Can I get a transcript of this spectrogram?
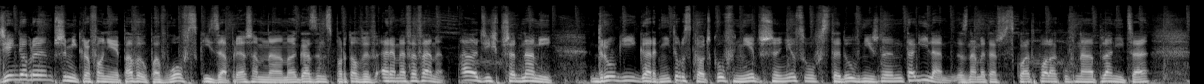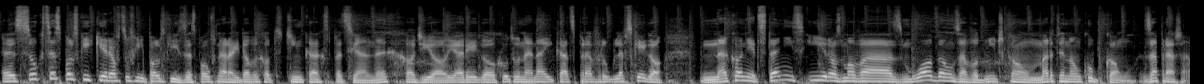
Dzień dobry, przy mikrofonie Paweł Pawłowski. Zapraszam na magazyn sportowy w RMFFM. A dziś przed nami drugi garnitur skoczków nie przyniósł wstydu w Niżnym Tagile. Znamy też skład Polaków na planice. Sukces polskich kierowców i polskich zespołów na rajdowych odcinkach specjalnych. Chodzi o Jariego Hutunena i Kacpra Wrublewskiego. Na koniec tenis i rozmowa z młodą zawodniczką Martyną Kubką. Zapraszam.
